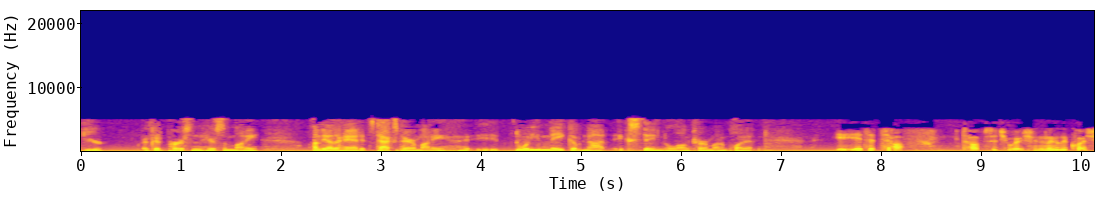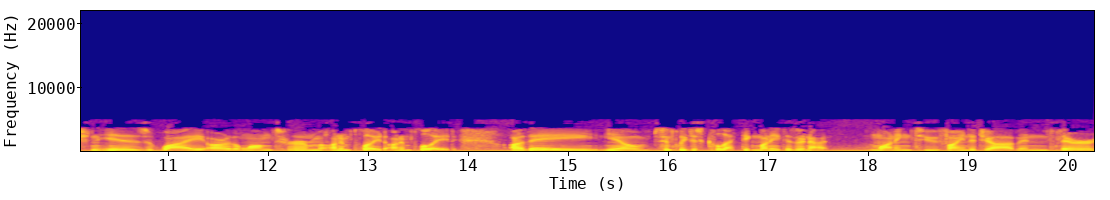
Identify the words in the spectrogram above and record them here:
you're a good person, here's some money. On the other hand, it's taxpayer money. What do you make of not extending the long-term unemployment? It's a tough, tough situation. And the- question is, why are the long-term unemployed unemployed? Are they, you know, simply just collecting money because they're not wanting to find a job and they're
